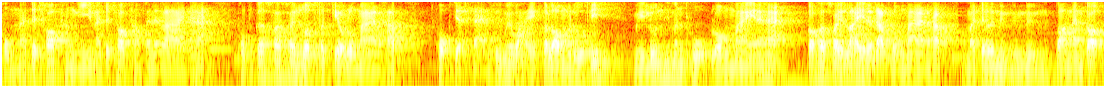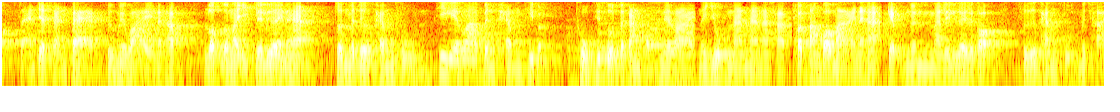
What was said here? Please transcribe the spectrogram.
ผมน่าจะชอบทางนี้น่าจะชอบทางพันธลายนะฮะผมก็ค่อยๆ ลดสเกลลงมานะครับหกเจ็ดแสนซื้อไม่ไหวก็ลองมาดูซิมีรุ่นที่มันถูกลงไหมนะฮะก็ค่อยๆไล่ระดับลงมานะครับมาเจอ1นึตอนนั้นก็แสนเจ็ดแสนแปดซื้อไม่ไหวนะครับลดลงมาอีกเรื่อยๆนะฮะจนมาเจอแพมศูนย์ที่เรียกว่าเป็นแพมที่แบบถูกที่สุดและกันของภายในไลน์ในยุคนั้นนะครับก็ตั้งเป้าหมายนะฮะเก็บเงินมาเรื่อยๆ แล้วก็ซื้อแพมศูนย์มาใช้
